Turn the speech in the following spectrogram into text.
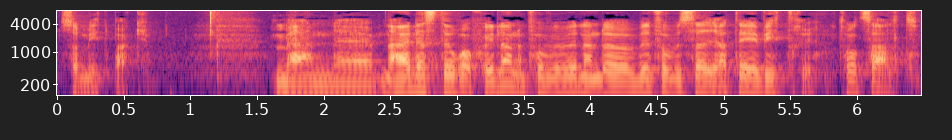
som mittback. Men eh, nej, den stora skillnaden får vi väl ändå, vi får väl säga att det är Vittry, trots allt.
